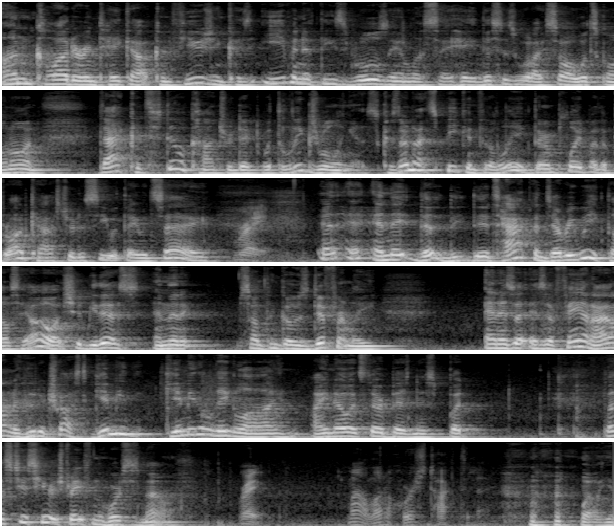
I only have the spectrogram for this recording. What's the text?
unclutter and take out confusion because even if these rules analysts say, "Hey, this is what I saw, what's going on," that could still contradict what the league's ruling is because they're not speaking for the league; they're employed by the broadcaster to see what they would say, Right. and, and they, the, the, it happens every week. They'll say, "Oh, it should be this," and then it, something goes differently. And as a, as a fan, I don't know who to trust. Give me give me the league line. I know it's their business, but let's just hear it straight from the horse's mouth. Right. Wow, a lot of horse talk today. well, you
